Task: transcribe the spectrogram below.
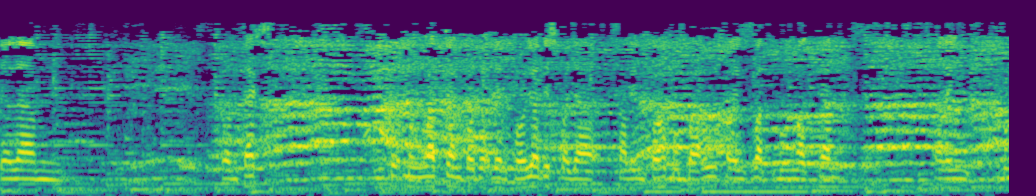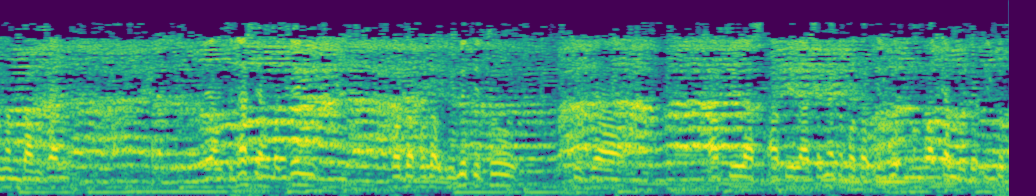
Dalam konteks untuk menguatkan pondok dan boyo supaya saling bahu membahu, saling kuat menguatkan, saling mengembangkan. Yang jelas yang penting pondok-pondok unit itu juga afiliasinya ke pondok induk menguatkan pondok induk.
